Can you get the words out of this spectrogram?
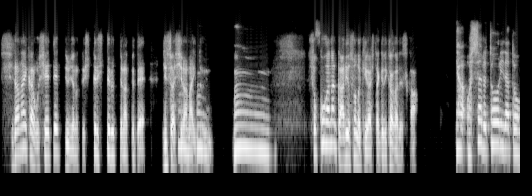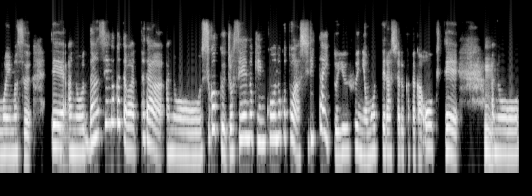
知らないから教えてっていうんじゃなくて、知ってる知ってるってなってて、実は知らないという。うん、うんそこがなんかありそうな気がしたけど、いかがですか？いや、おっしゃる通りだと思います。で、うん、あの、男性の方は、ただ、あの、すごく女性の健康のことは知りたいというふうに思ってらっしゃる方が多くて、うん、あの、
